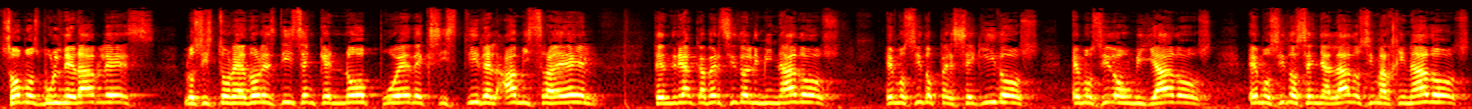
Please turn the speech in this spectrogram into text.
Somos vulnerables. Los historiadores dicen que no puede existir el Am Israel. Tendrían que haber sido eliminados. Hemos sido perseguidos, hemos sido humillados, hemos sido señalados y marginados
